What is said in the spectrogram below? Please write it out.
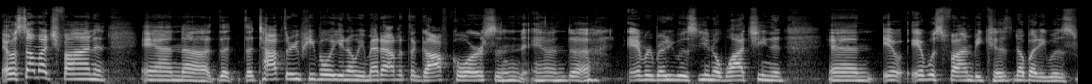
it was so much fun. And, and uh, the, the top three people, you know, we met out at the golf course and, and uh, everybody was, you know, watching and, and it, it was fun because nobody was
